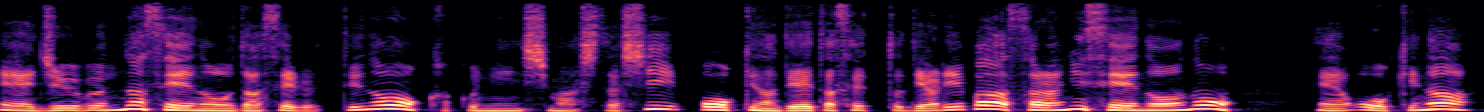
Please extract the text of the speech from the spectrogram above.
え十分な性能を出せるっていうのを確認しましたし、大きなデータセットであれば、さらに性能の、え大きな、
